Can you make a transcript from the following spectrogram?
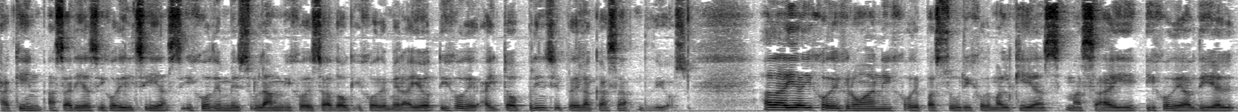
Jaquín, Azarías, hijo de Ilcías, hijo de Mesulam, hijo de Sadoc, hijo de Merayot, hijo de Aitob, príncipe de la casa de Dios. Adaía, hijo de Jeroán, hijo de Pasur, hijo de Malquías, Masai, hijo de Abdiel,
